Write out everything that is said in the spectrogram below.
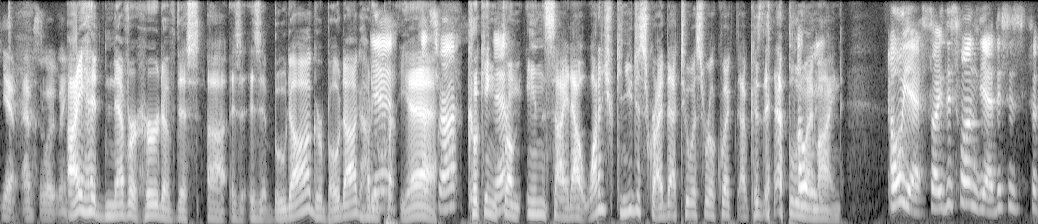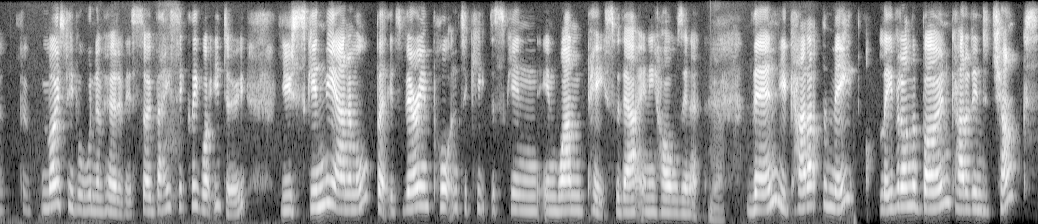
yeah, absolutely. I had never heard of this. Uh, is it, is it Budog or Bodog? How do you? Yes, put, yeah, that's right. Cooking Yeah. from inside out. Why don't you? Can you describe that to us real quick? Because that blew Oh, my yeah. mind. Oh yeah, so this one, yeah, this is for, for most people wouldn't have heard of this. So basically, what you do, you skin the animal, but it's very important to keep the skin in one piece without any holes in it. Yeah. Then you cut up the meat, leave it on the bone, cut it into chunks,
